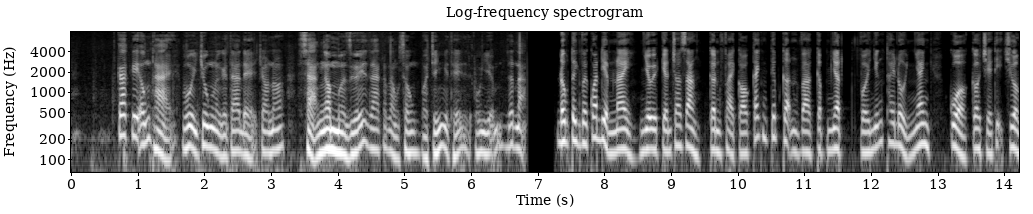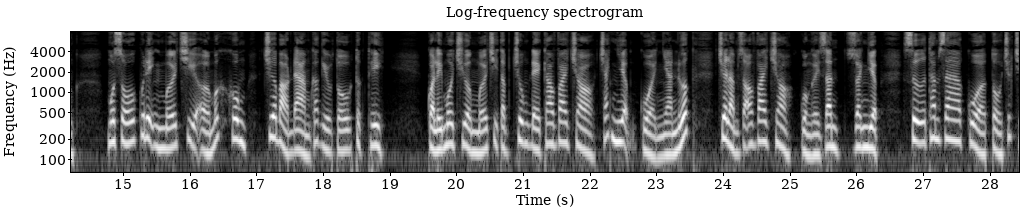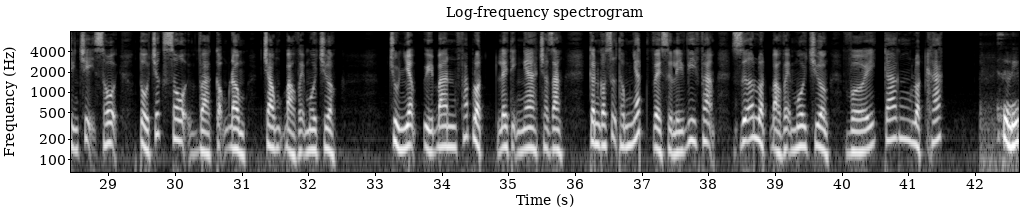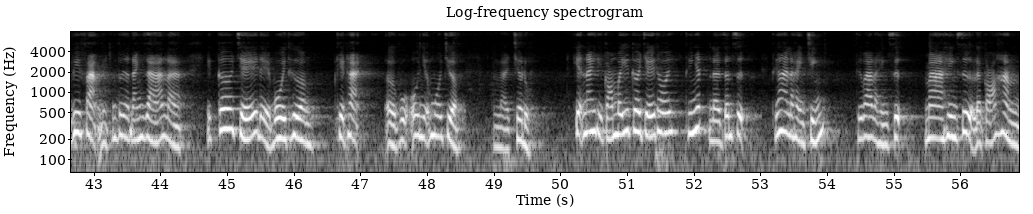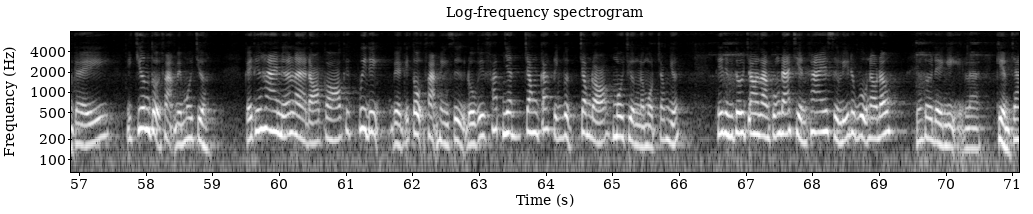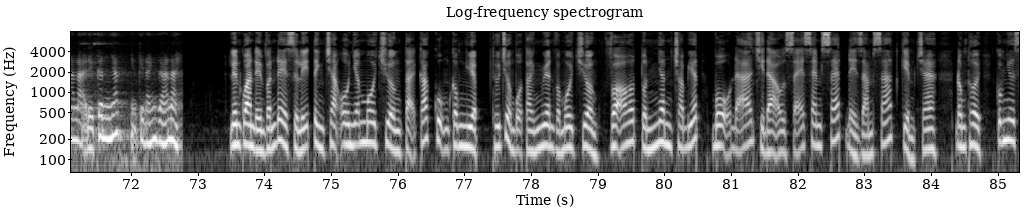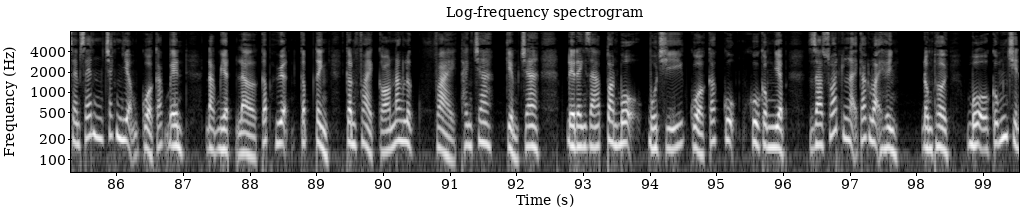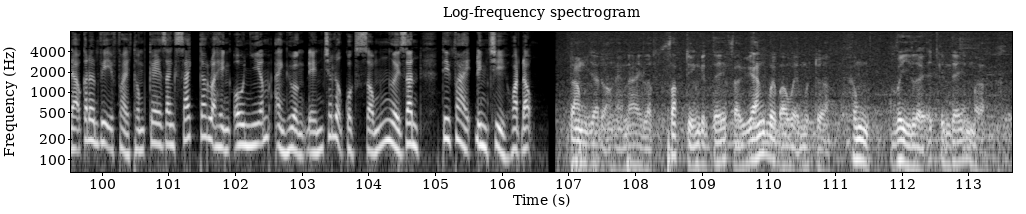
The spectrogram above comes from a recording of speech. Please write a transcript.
các cái ống thải vô hình chung là người ta để cho nó xả ngầm ở dưới ra các dòng sông và chính vì thế ô nhiễm rất nặng. Đồng tình với quan điểm này, nhiều ý kiến cho rằng cần phải có cách tiếp cận và cập nhật với những thay đổi nhanh của cơ chế thị trường. Một số quy định mới chỉ ở mức khung, chưa bảo đảm các yếu tố thực thi. Quản lý môi trường mới chỉ tập trung đề cao vai trò, trách nhiệm của nhà nước, chưa làm rõ vai trò của người dân, doanh nghiệp, sự tham gia của tổ chức chính trị xã hội, tổ chức xã hội và cộng đồng trong bảo vệ môi trường. Chủ nhiệm Ủy ban Pháp luật Lê Thị Nga cho rằng cần có sự thống nhất về xử lý vi phạm giữa luật bảo vệ môi trường với các luật khác. Xử lý vi phạm thì chúng tôi đánh giá là cái cơ chế để bồi thường thiệt hại ở vụ ô nhiễm môi trường là chưa đủ. Hiện nay thì có mấy cơ chế thôi. Thứ nhất là dân sự, thứ hai là hành chính, thứ ba là hình sự. Mà hình sự là có hẳn cái, cái chương tội phạm về môi trường cái thứ hai nữa là đó có cái quy định về cái tội phạm hình sự đối với pháp nhân trong các lĩnh vực trong đó môi trường là một trong những thế thì tôi cho rằng cũng đã triển khai xử lý được vụ nào đâu chúng tôi đề nghị là kiểm tra lại để cân nhắc những cái đánh giá này Liên quan đến vấn đề xử lý tình trạng ô nhiễm môi trường tại các cụm công nghiệp, Thứ trưởng Bộ Tài nguyên và Môi trường Võ Tuấn Nhân cho biết Bộ đã chỉ đạo sẽ xem xét để giám sát, kiểm tra, đồng thời cũng như xem xét trách nhiệm của các bên, đặc biệt là ở cấp huyện, cấp tỉnh, cần phải có năng lực phải thanh tra, kiểm tra để đánh giá toàn bộ bố trí của các cụm khu công nghiệp, ra soát lại các loại hình. Đồng thời, Bộ cũng chỉ đạo các đơn vị phải thống kê danh sách các loại hình ô nhiễm ảnh hưởng đến chất lượng cuộc sống người dân thì phải đình chỉ hoạt động. Trong giai đoạn hiện nay là phát triển kinh tế phải gắn với bảo vệ môi trường, không vì lợi ích kinh tế mà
